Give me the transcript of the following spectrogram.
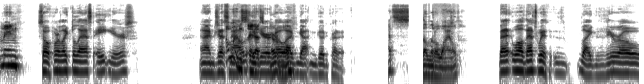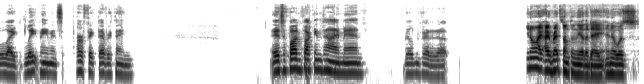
I mean, So for like the last eight years, and I'm just now a year terrible. ago, I've gotten good credit. that's a little wild. That well, that's with like zero, like late payments, perfect everything. It's a fun fucking time, man. Building credit up. You know, I, I read something the other day, and it was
